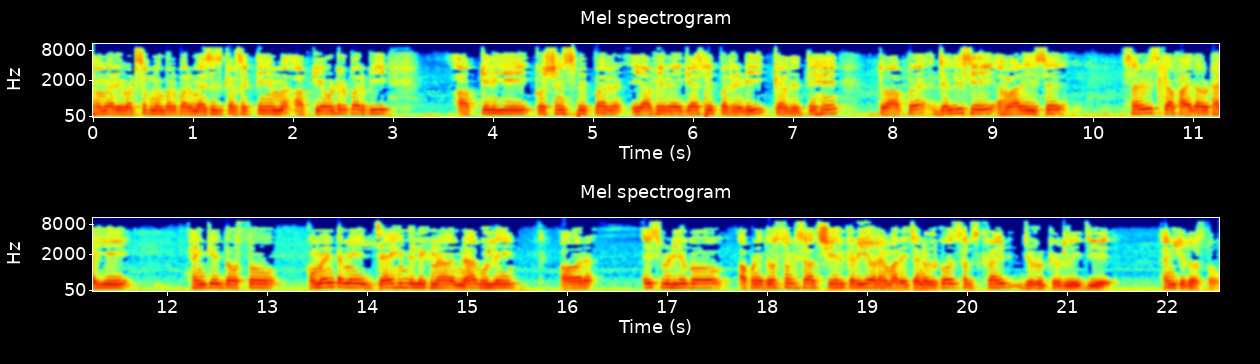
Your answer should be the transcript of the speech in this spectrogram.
हमारे व्हाट्सअप नंबर पर मैसेज कर सकते हैं। हम आपके ऑर्डर पर भी आपके लिए क्वेश्चंस पेपर या फिर गैस पेपर रेडी कर देते हैं। तो आप जल्दी से हमारे इस सर्विस का फ़ायदा उठाइए। थैंक यू दोस्तों। कमेंट में जय हिंद लिखना ना भूलें और इस वीडियो को अपने दोस्तों के साथ शेयर करिए और हमारे चैनल को सब्सक्राइब ज़रूर कर लीजिए। थैंक यू दोस्तों।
